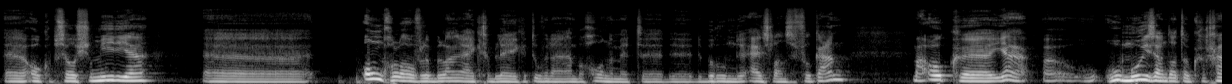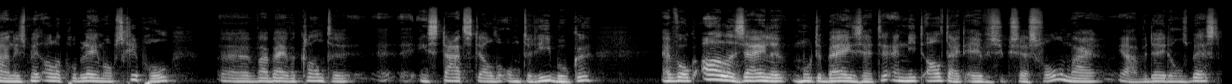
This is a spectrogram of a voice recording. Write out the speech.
eh, ook op social media. Eh, ongelooflijk belangrijk gebleken toen we daaraan begonnen met eh, de, de beroemde IJslandse vulkaan. Maar ook eh, ja, eh, hoe- moeizaam dat ook gegaan is met alle problemen op Schiphol, waarbij we klanten in staat stelden om te reboeken, hebben we ook alle zeilen moeten bijzetten. En niet altijd even succesvol, maar ja, we deden ons best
